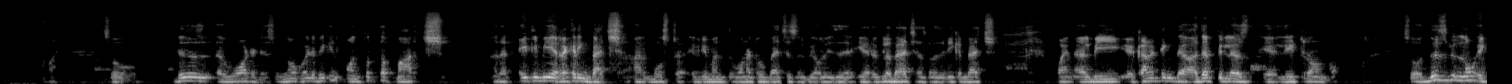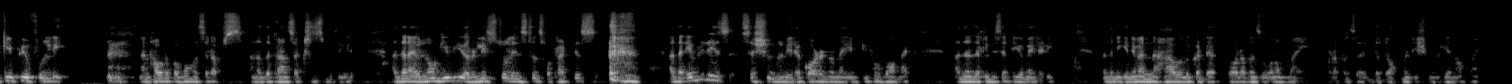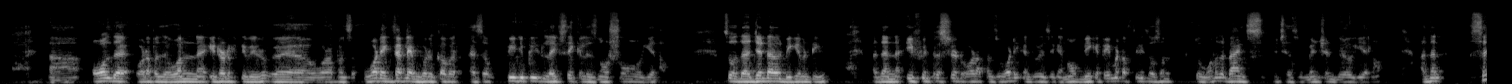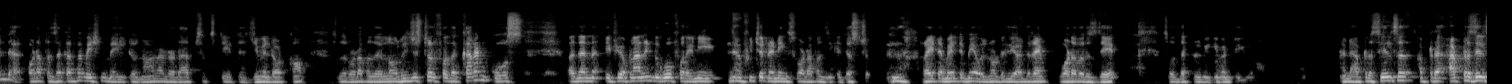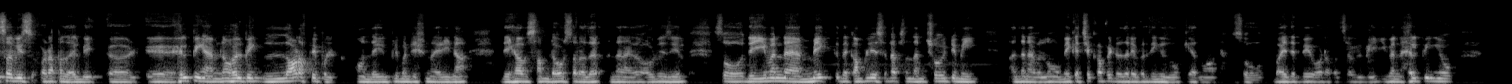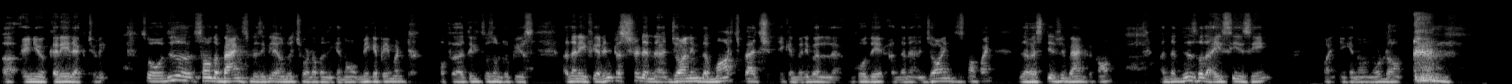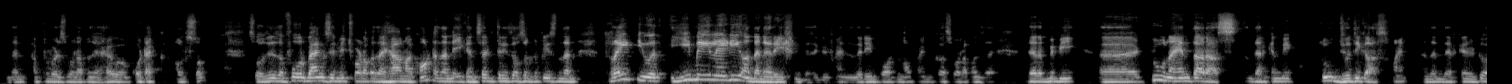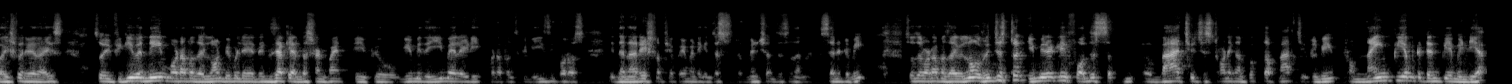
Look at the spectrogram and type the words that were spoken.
Fine. So this is uh, what it is. It's now going to begin on 5th of March. And then it will be a recurring batch. Almost uh, every month, one or two batches will be always there. A regular batch as well as a weekend batch fine i'll be connecting the other pillars later on so this will now equip you fully and how to perform setups and other transactions basically. And then i will now give you a release tool instance for practice. And then every day's session will be recorded on a mp4 format and then that will be sent to your mail id and then you can even have a look at what happens one of my what happens the documentation here now uh, all the what happens the one introductory uh, what happens what exactly i'm going to cover as a P2P life cycle is now shown here now so the agenda will be given to you. And then if interested, what happens, what you can do is you can now make a payment of 3000 to one of the banks, which has been mentioned below here now. And then send a, what happens, a confirmation mail to nana.apps60 at gmail.com. So that what happens, they'll now register for the current course. And then if you're planning to go for any future trainings, what happens, you can just write a mail to me. I will not tell you at the time, whatever is there. So that will be given to you now and after sales after after sales service what happens? I'll be uh, uh, helping. I'm now helping a lot of people on the implementation arena. They have some doubts or other and then i always help so they even uh, make the complete setups and then show it to me and then i will know make a check of it whether everything is okay or not. So by that way what happens? I will be even helping you uh, in your career actually. So these are some of the banks basically on which what happens? You can now make a payment of uh, 3000 rupees. And then if you're interested in uh, joining the march batch you can very well go there and then join. This is not fine. The HDFC bank account. And then this is for the ICICI you can note down. then afterwards, what happens? I have a Kotak also. So these are the four banks in which what happens? I have an account, and then you can send three thousand rupees, and then write your email ID on the narration. Basically, it's very important now, because what happens? There may be uh, two Nayantaras. There can be two Jyotikas, fine, and then there can be two Aishwarya Rais. So if you give a name, what happens? I'll not be able to exactly understand, fine. If you give me the email ID, what happens? It'll be easy for us. In the narration of your payment, you can just mention this and then send it to me. So that what happens? I will now register immediately for this uh, batch, which is starting on 5th of March. It will be from 9 p.m. to 10 p.m. India,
